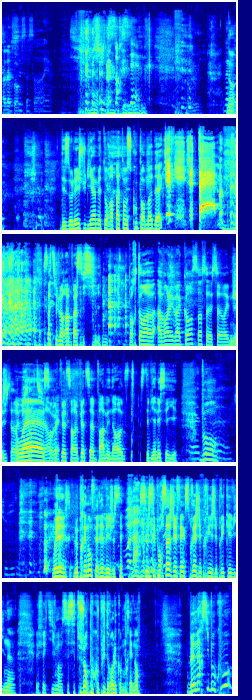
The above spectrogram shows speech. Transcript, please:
Ah, d'accord. Ça, ça sert à rien. Je suis une sorcière. Bah Non. Désolé, Julien, mais t'auras pas ton scoop en mode Kevin, je t'aime Ça, tu l'auras pas, si. Pourtant, av- avant les vacances, hein, ça, ça aurait pu, ça aurait pu ouais, sortir, ça aurait, mais- pu être, ça aurait pu être sympa, mais non, c'était bien essayé. Ouais, bon. euh, Kevin. Oui, le prénom fait rêver, je sais. Voilà. C'est pour ça que j'ai fait exprès, j'ai pris, j'ai pris Kevin. euh, Effectivement, c'est toujours beaucoup plus drôle comme prénom. Ben, merci beaucoup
